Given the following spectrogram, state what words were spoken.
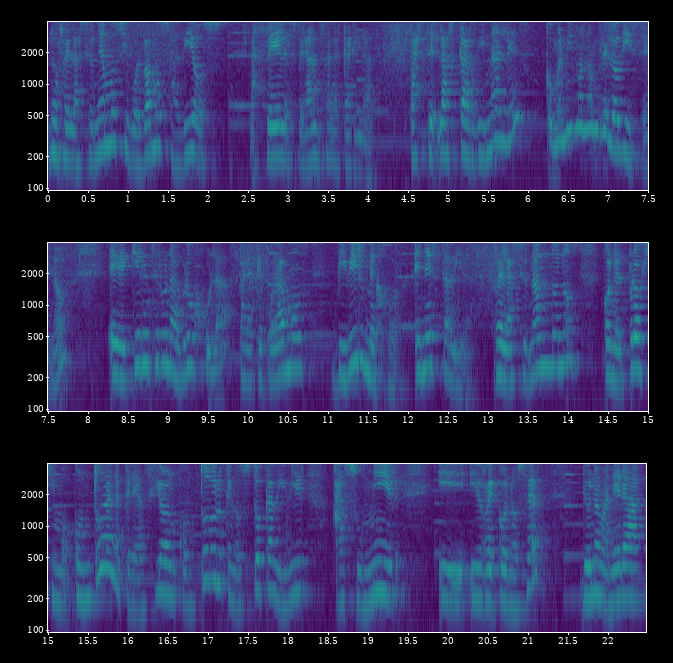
nos relacionemos y volvamos a Dios, la fe, la esperanza, la caridad. Las, las cardinales, como el mismo nombre lo dice, ¿no? Eh, quieren ser una brújula para que podamos vivir mejor en esta vida, relacionándonos con el prójimo, con toda la creación, con todo lo que nos toca vivir, asumir y, reconocer de una manera,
